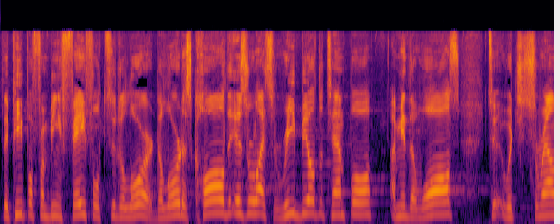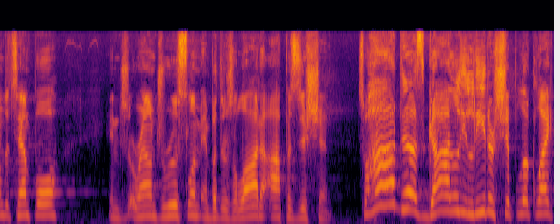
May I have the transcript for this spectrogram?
the people from being faithful to the Lord. The Lord has called the Israelites to rebuild the temple, I mean, the walls to, which surround the temple and around Jerusalem, and, but there's a lot of opposition. So, how does godly leadership look like?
